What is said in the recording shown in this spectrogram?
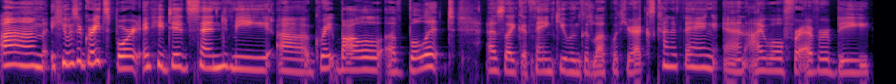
um, he was a great sport, and he did send me a great bottle of Bulleit as like a thank you and good luck with your ex kind of thing. And I will forever be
